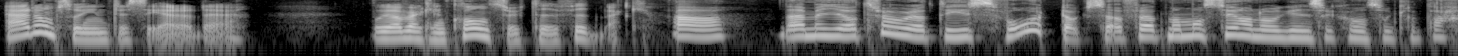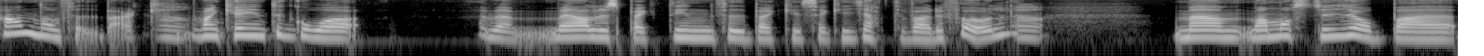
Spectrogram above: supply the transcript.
är de så intresserade? Och jag har verkligen konstruktiv feedback. Ja. Nej, men jag tror att det är svårt också. För att Man måste ju ha en organisation som kan ta hand om feedback. Ja. Man kan ju inte gå... Med all respekt, din feedback är säkert jättevärdefull. Ja. Men man måste ju jobba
